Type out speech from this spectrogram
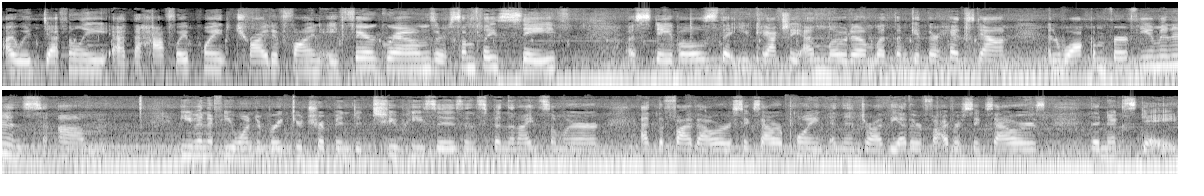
I would definitely at the halfway point try to find a fairgrounds or someplace safe, a stables that you can actually unload them, let them get their heads down, and walk them for a few minutes. Um, even if you wanted to break your trip into two pieces and spend the night somewhere at the five hour or six hour point and then drive the other five or six hours the next day.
